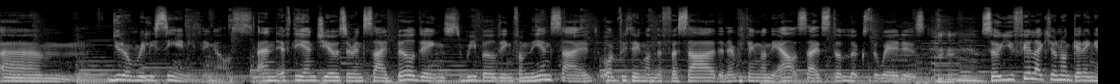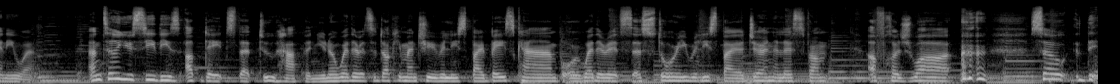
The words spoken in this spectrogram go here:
um, you don't really see anything else. And if the NGOs are inside buildings, rebuilding from the inside, everything on the facade and everything on the outside still looks the way it is. So you feel like you're not getting anywhere until you see these updates that do happen, you know, whether it's a documentary released by Basecamp or whether it's a story released by a journalist from Afra Joie. so the,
